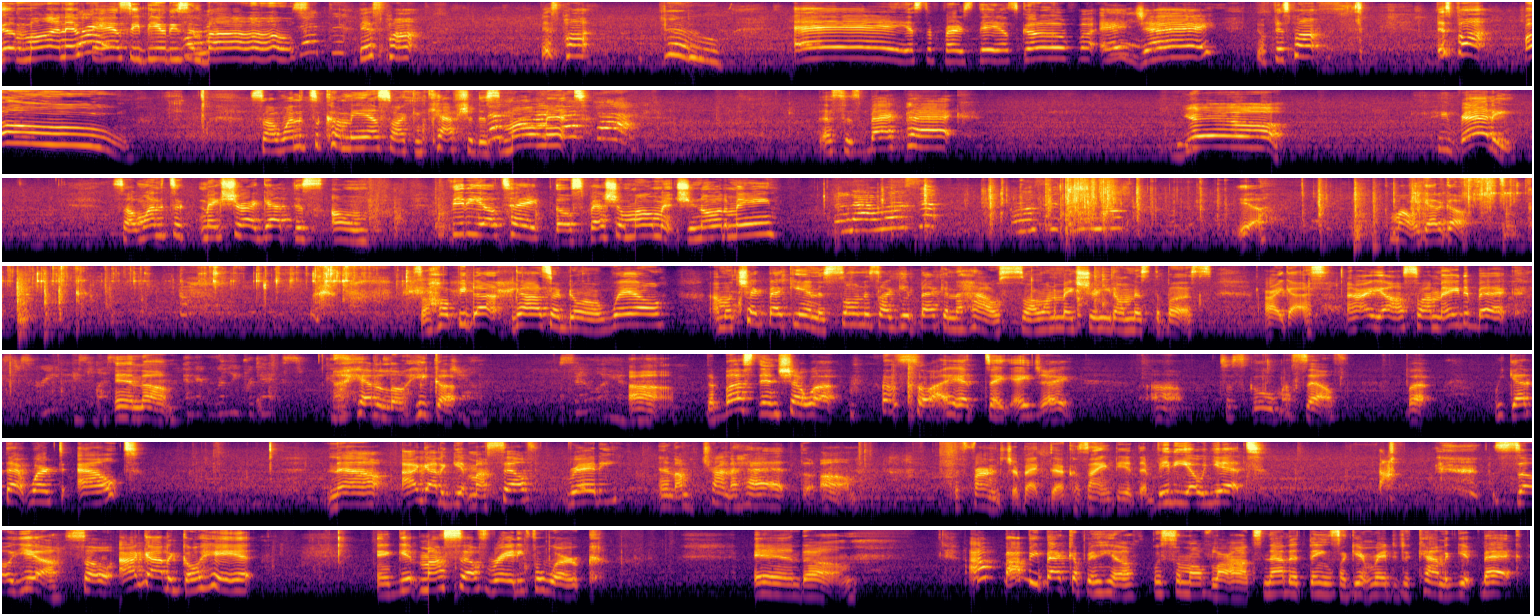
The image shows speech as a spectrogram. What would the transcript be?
Good morning, What? fancy beauties and bows. Fist pump. Fist pump. Boom. Hey, it's the first day of school for AJ. You want fist pump? Fist pump. Boom. So I wanted to come in so I can capture this moment. That's his backpack. Yeah. He ready. So I wanted to make sure I got this on videotape, those special moments, you know what I mean? And I want to. I want to you know. Yeah. Come on, we gotta go. So I hope you guys are doing well. I'm gonna check back in as soon as I get back in the house. So I wanna make sure he don't miss the bus. All right, guys. All right, y'all. So I made it back and um. I had a little hiccup. Um, the bus didn't show up, so I had to take AJ um, to school myself. But we got that worked out. Now I got to get myself ready, and I'm trying to hide the um the furniture back there because I ain't did the video yet. so yeah, so I gotta go ahead and get myself ready for work. And um I'll, I'll be back up in here with some more vlogs now that things are getting ready to kind of get back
